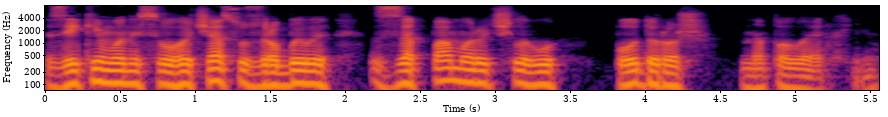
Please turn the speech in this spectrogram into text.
з яким вони свого часу зробили запаморочливу подорож на поверхню.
